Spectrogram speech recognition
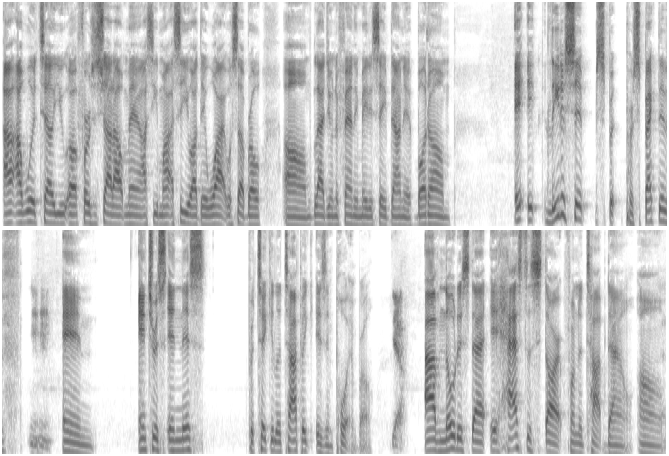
I, I would tell you uh, first a shout out, man. I see my I see you out there. Wyatt, what's up, bro? Um, glad you and the family made it safe down there. But um, it, it leadership sp- perspective hmm and interest in this particular topic is important, bro. Yeah. I've noticed that it has to start from the top down. Um,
